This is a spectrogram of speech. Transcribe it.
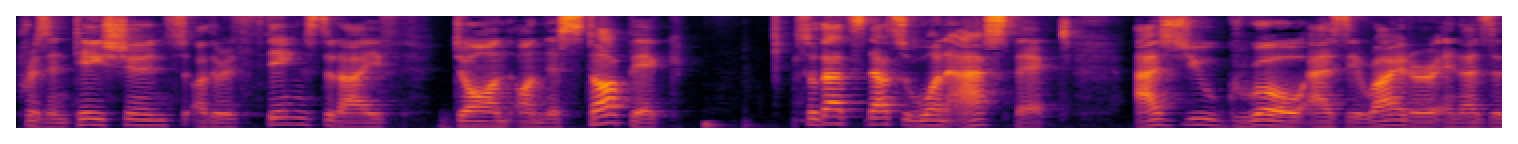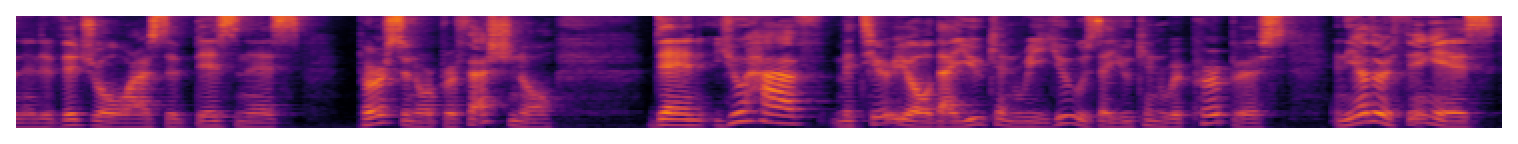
presentations, other things that I've done on this topic. So that's that's one aspect as you grow as a writer and as an individual or as a business person or professional, then you have material that you can reuse, that you can repurpose. And the other thing is,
